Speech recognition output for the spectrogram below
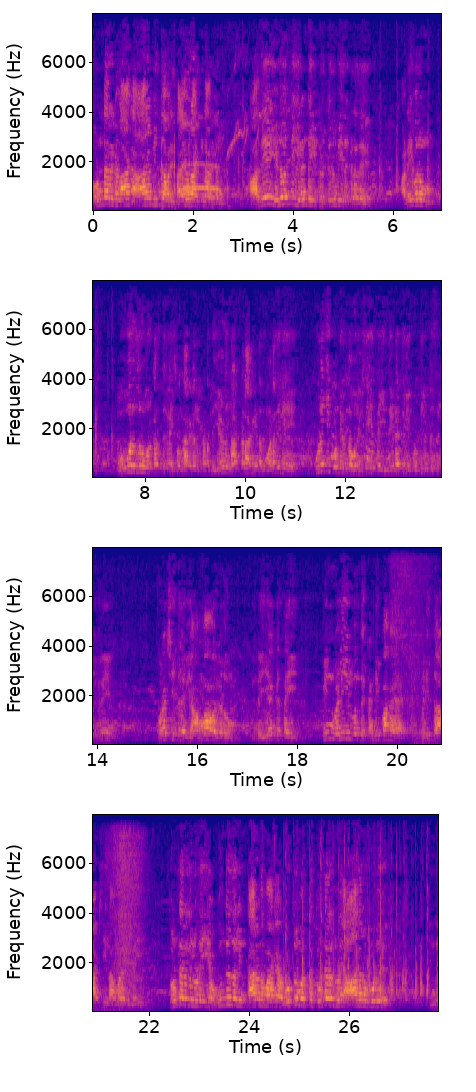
தொண்டர்களாக ஆரம்பித்து அவரை தலைவராக்கினார்கள். அதே எழுபத்தி இரண்டு இன்று திரும்பி இருக்கிறது. அனைவரும் ஒவ்வொருத்தரும் ஒரு கருத்துக்களை சொன்னார்கள். கடந்த ஏழு நாட்களாக எனது மனதிலே குலுங்கிக் கொண்டிருந்த ஒரு விஷயத்தை இந்த இடத்திலே கொட்டிவிட்டு செல்கிறேன். புரட்சி தலைவி அம்மா அவர்களும் இந்த இயக்கத்தை பின் வழியில் வந்து கண்டிப்பாக பிடித்த ஆட்சியில் அமரவில்லை. தொண்டர்களுடைய உந்துதலின் காரணமாக ஒட்டுமொத்த தொண்டர்களுடைய ஆதரவோடு இந்த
